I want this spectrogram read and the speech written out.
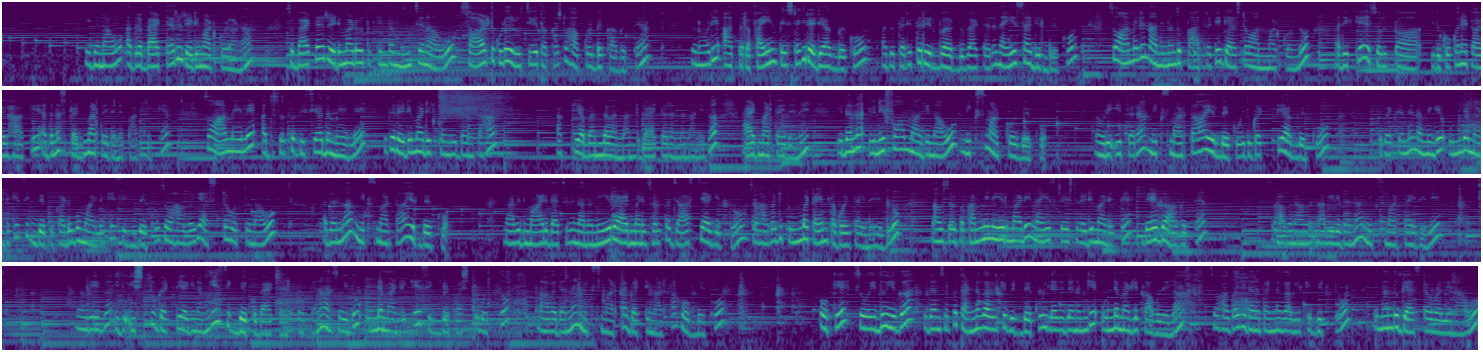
ಈಗ ನಾವು ಅದರ ಬ್ಯಾಟರ್ ರೆಡಿ ಮಾಡ್ಕೊಳ್ಳೋಣ. ಸೊ ಬ್ಯಾಟರ್ ರೆಡಿ ಮಾಡೋದಕ್ಕಿಂತ ಮುಂಚೆ ನಾವು ಸಾಲ್ಟ್ ಕೂಡ ರುಚಿಗೆ ತಕ್ಕಷ್ಟು ಹಾಕ್ಕೊಳ್ಬೇಕಾಗುತ್ತೆ. ಸೊ ನೋಡಿ, ಆ ಥರ ಫೈನ್ ಪೇಸ್ಟಾಗಿ ರೆಡಿ ಆಗಬೇಕು. ಅದು ತರಿ ತರಿ ಇರಬಾರ್ದು, ಬ್ಯಾಟರ್ ನೈಸಾಗಿರಬೇಕು. ಸೊ ಆಮೇಲೆ ನಾನು ಇನ್ನೊಂದು ಪಾತ್ರಕ್ಕೆ ಗ್ಯಾಸ್ ಸ್ಟವ್ ಆನ್ ಮಾಡಿಕೊಂಡು ಅದಕ್ಕೆ ಸ್ವಲ್ಪ ಇದು ಕೊಕೊನೆಟ್ ಆಯಿಲ್ ಹಾಕಿ ಅದನ್ನು ಸ್ಪ್ರೆಡ್ ಮಾಡ್ತಾ ಇದ್ದೇನೆ ಪಾತ್ರಕ್ಕೆ ಸೊ ಆಮೇಲೆ ಅದು ಸ್ವಲ್ಪ ಬಿಸಿಯಾದ ಮೇಲೆ ಈಗ ರೆಡಿ ಮಾಡಿಟ್ಕೊಂಡಿದ್ದಂತಹ ಅಕ್ಕಿಯ ಬಂದವನ್ನು, ಅಂದರೆ ಬ್ಯಾಟರನ್ನು ನಾನೀಗ ಆ್ಯಡ್ ಮಾಡ್ತಾ ಇದ್ದೇನೆ. ಇದನ್ನು ಯೂನಿಫಾರ್ಮ್ ಆಗಿ ನಾವು ಮಿಕ್ಸ್ ಮಾಡ್ಕೊಳ್ಬೇಕು. ನೋಡಿ, ಈ ಥರ ಮಿಕ್ಸ್ ಮಾಡ್ತಾ ಇರಬೇಕು. ಇದು ಗಟ್ಟಿ ಆಗಬೇಕು. ಸೊ, ಗಟ್ಟಿ ಅಂದರೆ ನಮಗೆ ಉಂಡೆ ಮಾಡಲಿಕ್ಕೆ ಸಿಗಬೇಕು, ಕಡುಬು ಮಾಡಲಿಕ್ಕೆ ಸಿಗಬೇಕು. ಸೊ, ಹಾಗಾಗಿ ಅಷ್ಟು ಹೊತ್ತು ನಾವು ಅದನ್ನು ಮಿಕ್ಸ್ ಮಾಡ್ತಾ ಇರಬೇಕು. ನಾವಿದು ಮಾಡಿದ ಆ್ಯಕ್ಚುಲಿ ನಾನು ನೀರು ಆ್ಯಡ್ ಮಾಡಿದ್ದು ಸ್ವಲ್ಪ ಜಾಸ್ತಿ ಆಗಿತ್ತು. ಸೊ, ಹಾಗಾಗಿ ತುಂಬ ಟೈಮ್ ತಗೊಳ್ತಾ ಇದೆ ಇದು. ನಾವು ಸ್ವಲ್ಪ ಕಮ್ಮಿ ನೀರು ಮಾಡಿ ನೈಸ್ ಪೇಸ್ಟ್ ರೆಡಿ ಮಾಡಿದ್ದೆ ಬೇಗ ಆಗುತ್ತೆ. ಸೊ ಹಾಗೆ ನಾವು ನಾವೀಗ ಇದನ್ನು ಮಿಕ್ಸ್ ಮಾಡ್ತಾ ಇದ್ದೀವಿ. ನೋಡಿ ಈಗ ಇದು ಇಷ್ಟು ಗಟ್ಟಿಯಾಗಿ ನಮಗೆ ಸಿಗಬೇಕು ಬ್ಯಾಟರ್ ಓಕೆನಾ ಸೊ ಇದು ಉಂಡೆ ಮಾಡಲಿಕ್ಕೆ ಸಿಗಬೇಕು, ಅಷ್ಟು ಹೊತ್ತು ನಾವು ಅದನ್ನು ಮಿಕ್ಸ್ ಮಾಡ್ತಾ, ಗಟ್ಟಿ ಮಾಡ್ತಾ ಹೋಗಬೇಕು. ಓಕೆ ಸೊ ಇದು ಈಗ ಇದನ್ನು ಸ್ವಲ್ಪ ತಣ್ಣಗಾಗಲಿಕ್ಕೆ ಬಿಡಬೇಕು ಇಲ್ಲದಿದ್ದರೆ ನಮಗೆ ಉಂಡೆ ಮಾಡಲಿಕ್ಕೆ ಆಗೋದಿಲ್ಲ. ಸೊ ಹಾಗಾಗಿ ಇದನ್ನು ತಣ್ಣಗಾಗಲಿಕ್ಕೆ ಬಿಟ್ಟು ಇನ್ನೊಂದು ಗ್ಯಾಸ್ ಸ್ಟವಲ್ಲಿ ನಾವು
